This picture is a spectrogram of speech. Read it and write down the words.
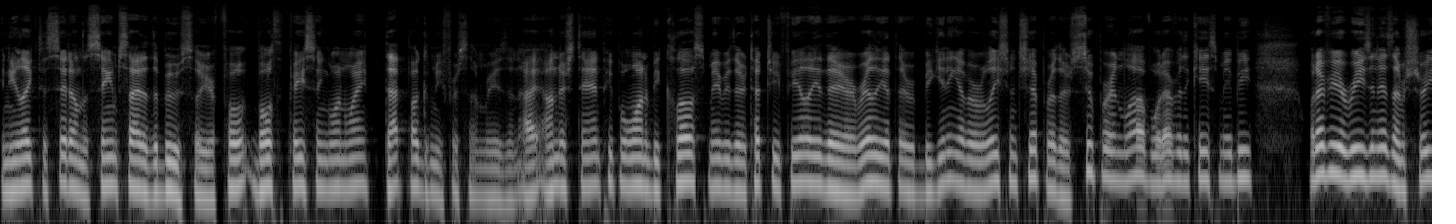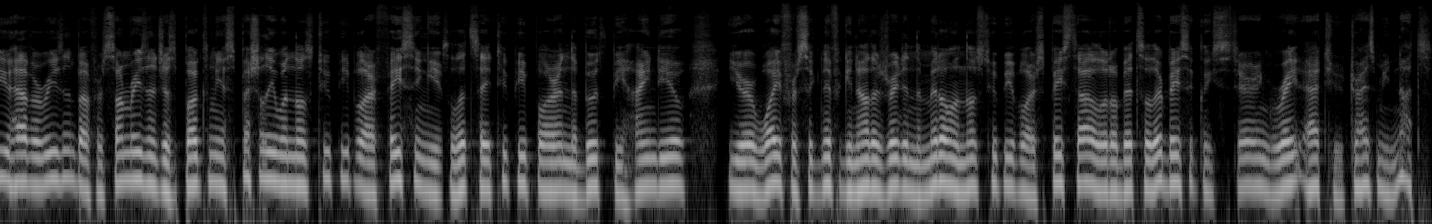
and you like to sit on the same side of the booth. So you're fo- both facing one way. That bugs me for some reason. I understand people want to be close. Maybe they're touchy feely. They're really at the beginning of a relationship or they're super in love, whatever the case may be whatever your reason is, I'm sure you have a reason, but for some reason it just bugs me, especially when those two people are facing you. So let's say two people are in the booth behind you, your wife or significant other's right in the middle, and those two people are spaced out a little bit, so they're basically staring right at you. It drives me nuts.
